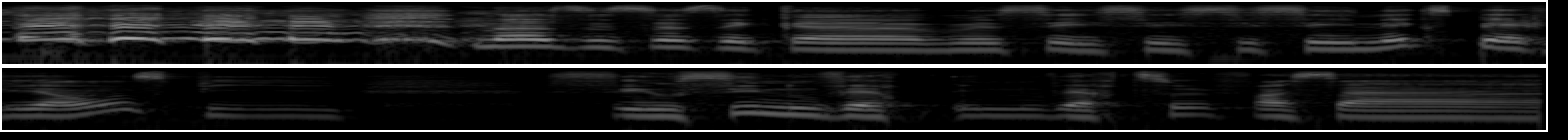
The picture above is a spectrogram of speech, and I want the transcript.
non, c'est ça, c'est comme. C'est, une expérience, puis c'est aussi une, une ouverture face à,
